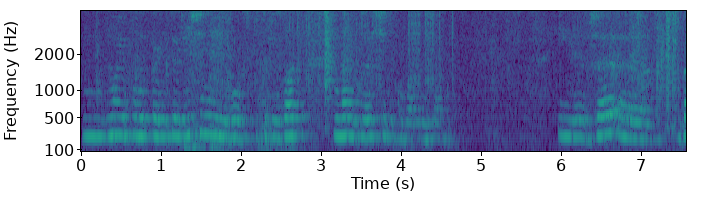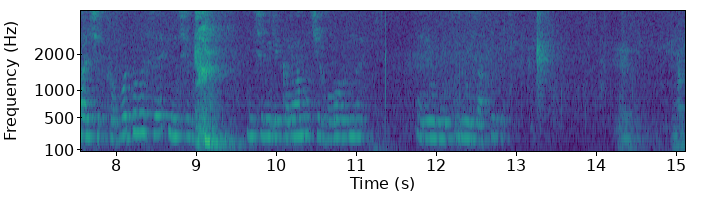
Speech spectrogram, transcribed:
мною було прийнято рішення його госпіталізувати в найближчий лікувальний заклад. І вже е, далі проводилися іншими, іншими лікарями черговими реанімаційні заходи. Е, нам-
